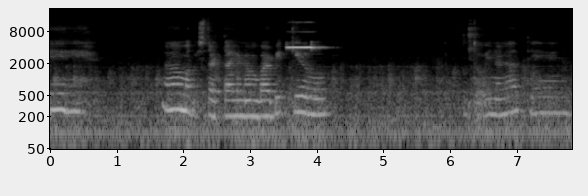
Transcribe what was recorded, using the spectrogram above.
Okay. Ah, mag-start tayo ng barbecue. Lutuin na natin.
